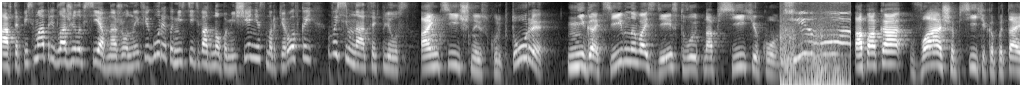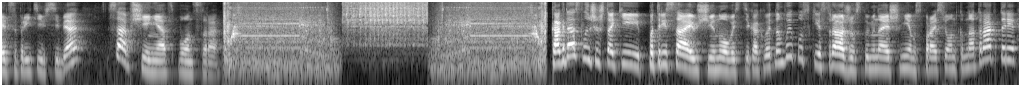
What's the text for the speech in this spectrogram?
Автор письма предложила все обнаженные фигуры поместить в одно помещение с маркировкой 18+. Античные скульптуры негативно воздействуют на психику. Чего? А пока ваша психика пытается прийти в себя, сообщение от спонсора. Когда слышишь такие потрясающие новости, как в этом выпуске, сразу же вспоминаешь мем с поросенком на тракторе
